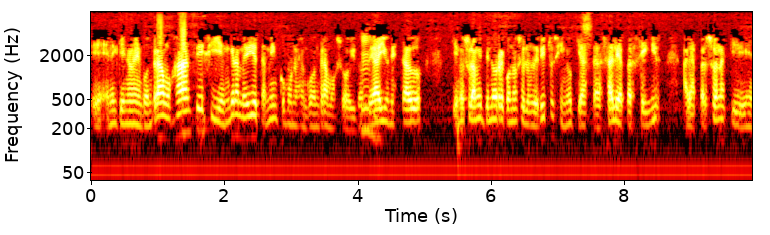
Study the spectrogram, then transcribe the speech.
en el que nos encontramos antes y en gran medida también como nos encontramos hoy, donde hay un Estado que no solamente no reconoce los derechos, sino que hasta sale a perseguir a las personas que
